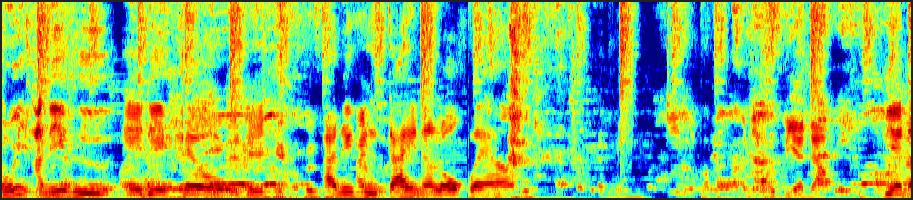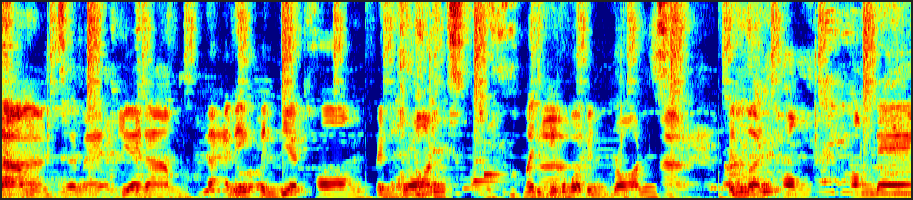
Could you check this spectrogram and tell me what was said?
เฮ้ยอันนี้คือเอเดเฮลอันนี้คือใกล้นรกแล้วเขาบอกว่าอันนี้คือเบียร์ดเบียร์ดำใช่ไหมเบียร์ดำแต่อันนี้เป็นเบียร์ทองเป็นบรอนซ์ไม่ถึงที่เขาบอกเป็นบรอนซ์อ่าเป็นเหมือนทองทองแดง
